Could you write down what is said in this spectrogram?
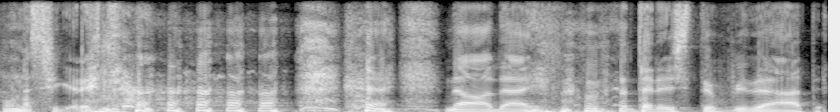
una sigaretta. no, dai, fate le stupidate.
